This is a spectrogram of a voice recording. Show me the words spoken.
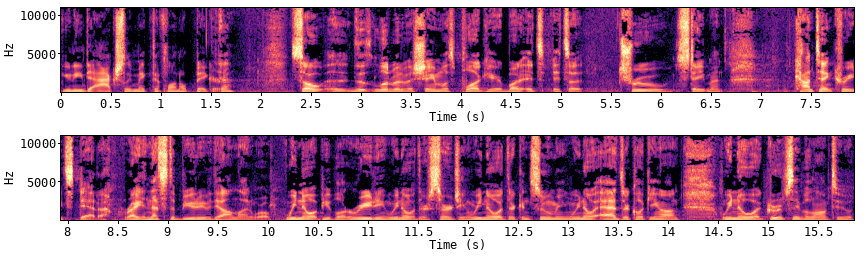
you need to actually make the funnel bigger. Yeah. So uh, a little bit of a shameless plug here, but it's it's a true statement. Content creates data, right? And that's the beauty of the online world. We know what people are reading, we know what they're searching, we know what they're consuming, we know what ads they're clicking on, we know what groups they belong to,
